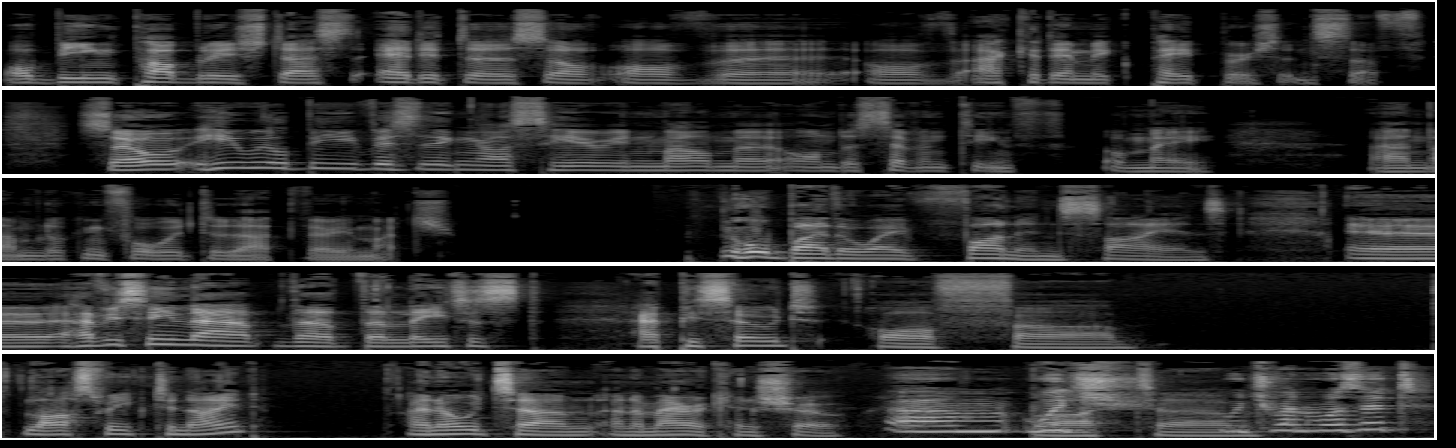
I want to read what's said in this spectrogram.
or being published as editors of of uh, of academic papers and stuff. So he will be visiting us here in Malmö on the 17th of May, and I'm looking forward to that very much. Oh, by the way, fun in science. Uh, have you seen that the the latest episode of uh, Last Week Tonight? I know it's um, an American show. Um, which um, which one was it?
